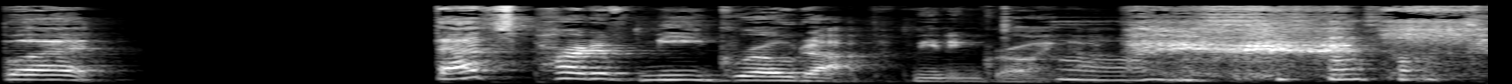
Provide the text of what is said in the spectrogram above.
but that's part of me growed up, meaning growing up. Oh.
